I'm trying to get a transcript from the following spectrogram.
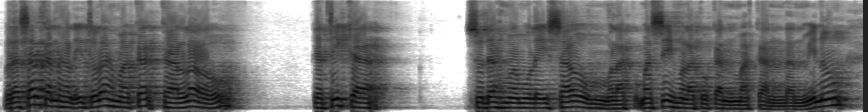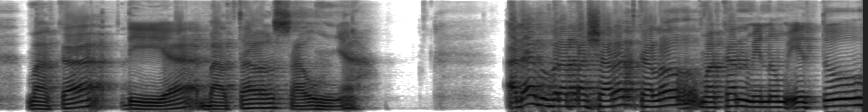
Berdasarkan hal itulah maka kalau ketika sudah memulai saum masih melakukan makan dan minum maka dia batal saumnya. Ada beberapa syarat kalau makan minum itu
